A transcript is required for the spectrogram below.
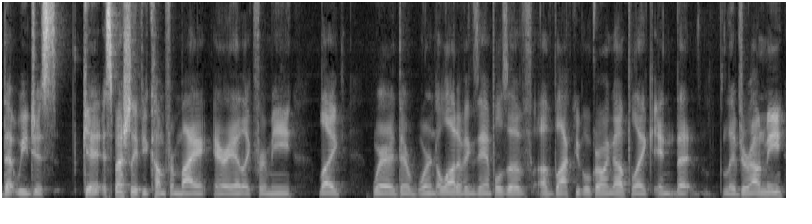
that we just get, especially if you come from my area, like for me, like where there weren't a lot of examples of of black people growing up, like in that lived around me,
